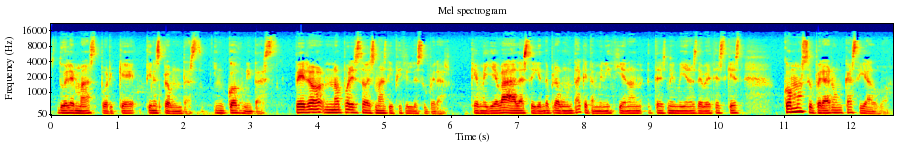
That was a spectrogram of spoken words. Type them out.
Duele más porque tienes preguntas incógnitas, pero no por eso es más difícil de superar que me lleva a la siguiente pregunta que también hicieron 3.000 millones de veces, que es ¿cómo superar un casi algo?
